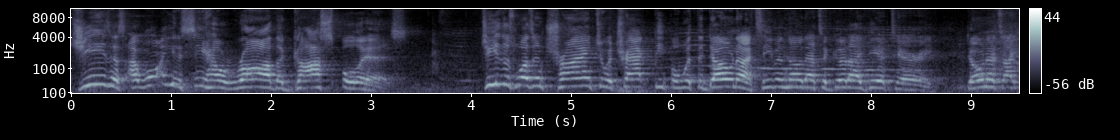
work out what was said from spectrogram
Jesus, I want you to see how raw the gospel is. Jesus wasn't trying to attract people with the donuts, even though that's a good idea, Terry. Donuts, I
